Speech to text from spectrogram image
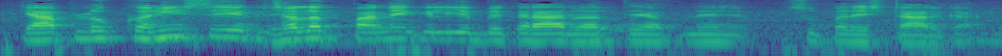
कि आप लोग कहीं से एक झलक पाने के लिए बेकरार रहते हैं अपने सुपरस्टार का?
